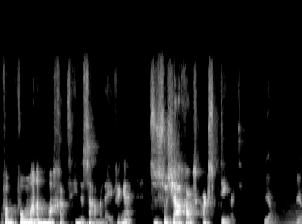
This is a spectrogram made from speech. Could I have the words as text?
van, voor mannen mag het in de samenleving. Hè? Het is sociaal geaccepteerd. Ja, ja.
